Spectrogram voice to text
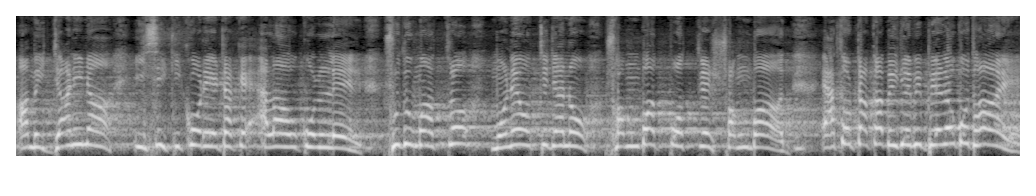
আমি জানি না ইসি কি করে এটাকে অ্যালাউ করলেন। শুধুমাত্র মনে হচ্ছে যেন সংবাদপত্রের সংবাদ। এত টাকা বিজেপি পেল কোথায়?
